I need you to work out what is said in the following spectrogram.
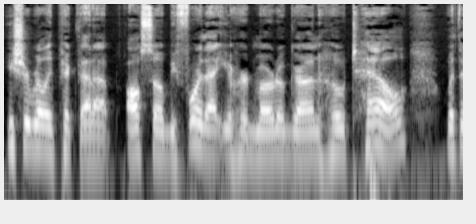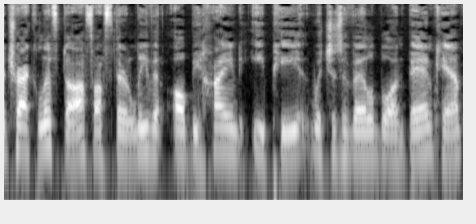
you should really pick that up. Also, before that you heard Motor Gun Hotel with the track Liftoff off off their Leave It All Behind EP, which is available on Bandcamp.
